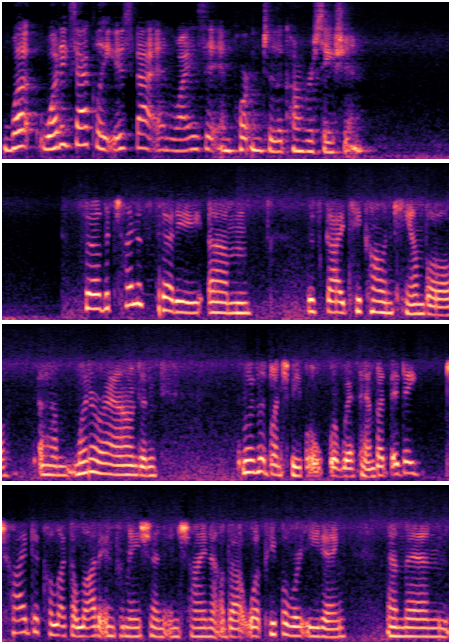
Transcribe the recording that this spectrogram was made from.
What what exactly is that and why is it important to the conversation? So the China study, um, this guy T. Colin Campbell um, went around and there was a bunch of people were with him, but they, they tried to collect a lot of information in China about what people were eating and then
